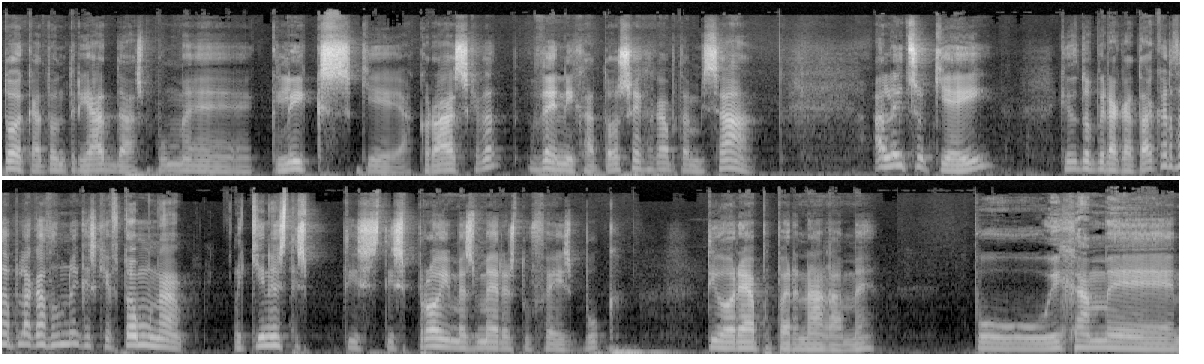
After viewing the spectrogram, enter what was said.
10% 130 ας πούμε κλικς και ακροάσεις και αυτά. Δεν είχα τόσο, είχα κάπου τα μισά. Αλλά it's ok και δεν το πήρα κατάκαρθα, απλά καθόμουν και σκεφτόμουν εκείνες τις, τις, τις πρώιμες μέρες του facebook, τι ωραία που περνάγαμε, που είχαμε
